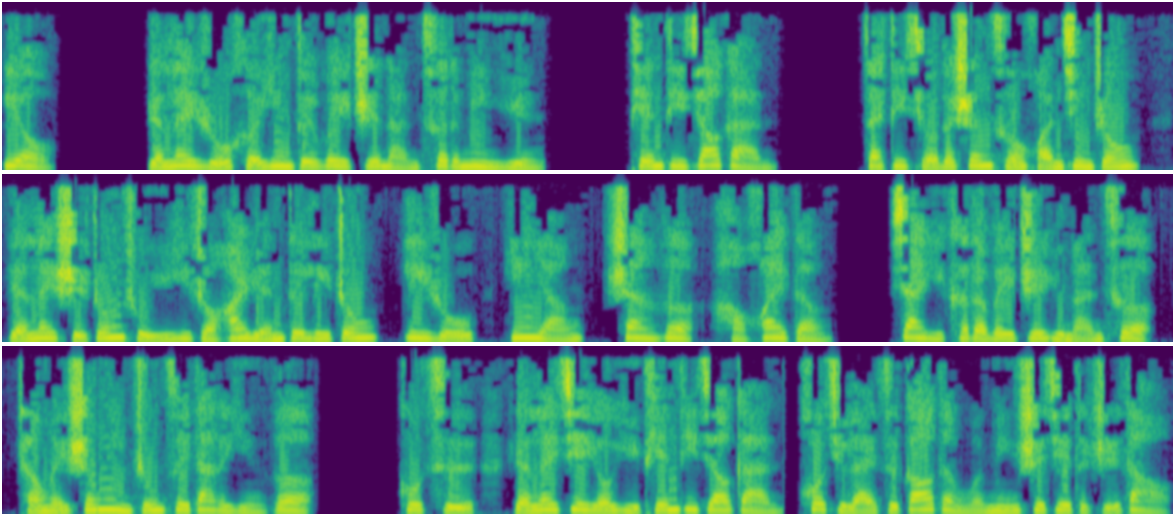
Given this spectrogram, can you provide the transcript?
六、人类如何应对未知难测的命运？天地交感，在地球的生存环境中，人类始终处于一种二元对立中，例如阴阳、善恶、好坏等。下一刻的未知与难测，成为生命中最大的隐恶。故此，人类借由与天地交感，获取来自高等文明世界的指导，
